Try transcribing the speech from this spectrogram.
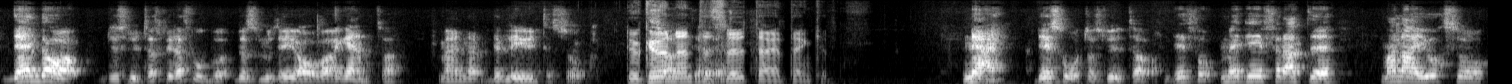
Den dag du slutar spela fotboll, då slutar jag vara agent. Va? Men det blir ju inte så. Du kunde att, inte eh, sluta helt enkelt? Nej, det är svårt att sluta. Det svårt, men det är för att eh, man har ju också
